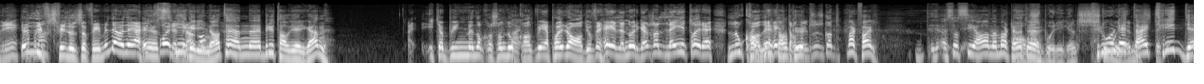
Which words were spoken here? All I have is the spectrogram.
er jo livsfilosofien min. Det er jo det jeg er jo foredrag om. svigerinna til en eh, Brutal-Jørgen. Ikke å begynne med noe sånn lokalt. Vi er på radio for hele Norge. Jeg er så lei av de lokale heltene som skal I hvert fall. Så sier Ane Marte, vet du Tror dette er tredje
